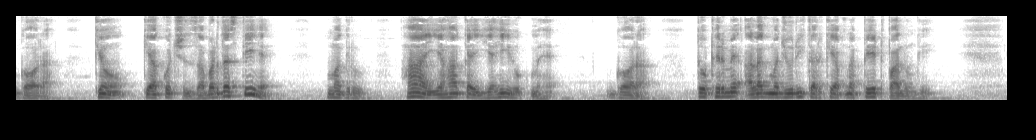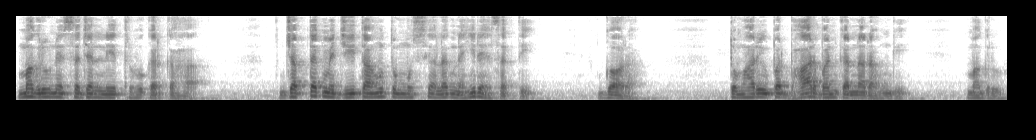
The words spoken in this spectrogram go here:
गौरा, क्यों, क्या कुछ ज़बरदस्ती है? मगरू, हाँ, यहाँ का यही हुक्म है। गौरा तो फिर मैं अलग मजूरी करके अपना पेट पालूँगी। मगरू ने सजल नेत्र होकर कहा जब तक मैं जीता हूँ, तुम मुझसे अलग नहीं रह सकती। गौरा, तुम्हारे ऊपर भार बनकर न रहूँगी। मगरू,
